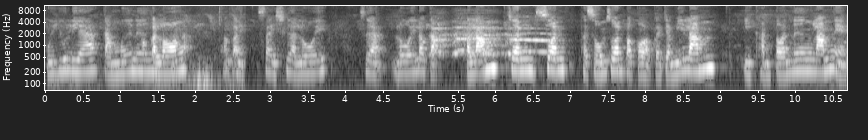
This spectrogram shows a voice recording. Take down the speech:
ปุ๋ยยูเรียกำมือหนึงก็ร้องเขาก็ใส่เชือกโรยเชือกโรยแล้วก็เอาล้ำส่วนส่วนผสมส่วนประกอบก็จะมีล้ำอีกขั้นตอนหนึงล้ำเนี่ย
